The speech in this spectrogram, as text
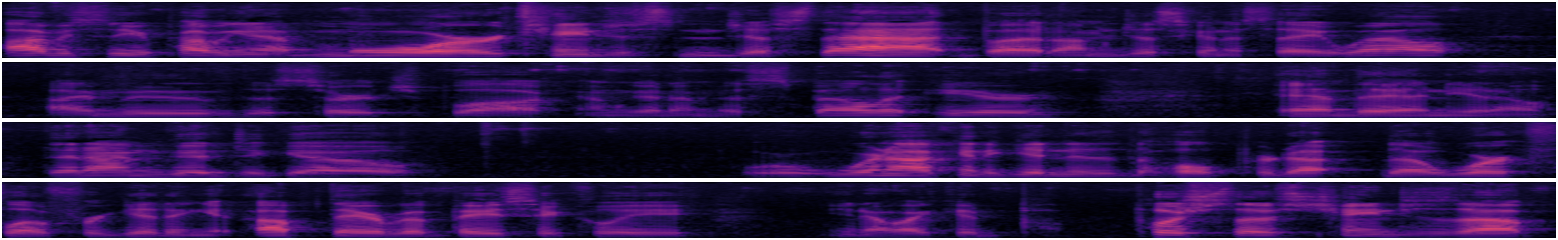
obviously you're probably going to have more changes than just that, but I'm just going to say, well, I move the search block. I'm going to misspell it here, and then you know, then I'm good to go. We're not going to get into the whole product, the workflow for getting it up there, but basically, you know, I could push those changes up.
